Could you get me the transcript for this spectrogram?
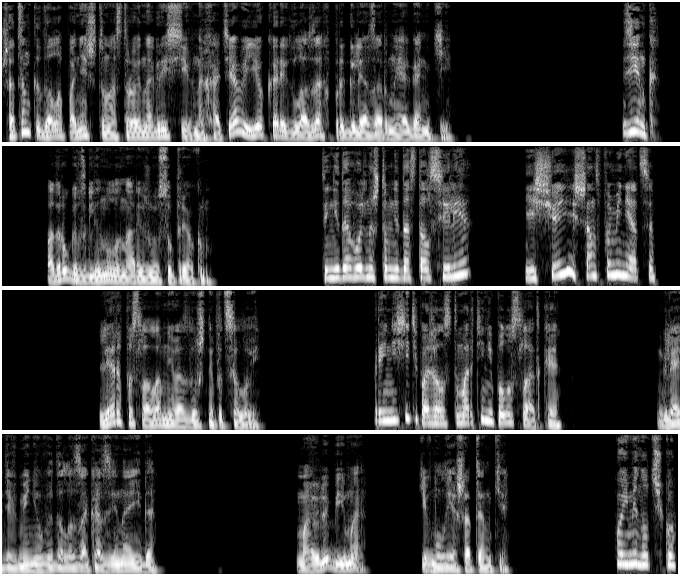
Шатенка дала понять, что настроена агрессивно, хотя в ее карих глазах прыгали озорные огоньки. «Зинк!» — подруга взглянула на рыжую с упреком. «Ты недовольна, что мне достался Илья? Еще есть шанс поменяться». Лера послала мне воздушный поцелуй. «Принесите, пожалуйста, мартини полусладкое», — глядя в меню, выдала заказ Зинаида. «Мое любимое», — кивнул я шатенке. «Ой, минуточку.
